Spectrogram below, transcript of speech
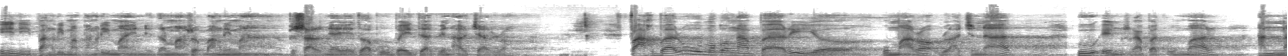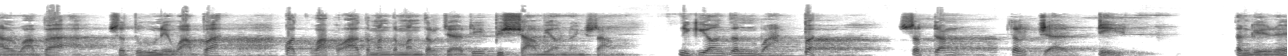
ini panglima-panglima ini termasuk panglima besarnya yaitu Abu Ubaidah bin Al-Jarrah. Fa'akhbaru moko ngabari ya Umar ul Ajnad hu ing sahabat Umar annal wabaa setuhune wabah kot wakoa teman-teman terjadi bisyami ana ing Sam. Niki wonten wabah sedang terjadi tenggene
